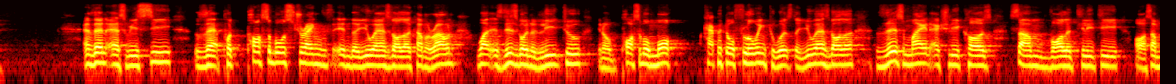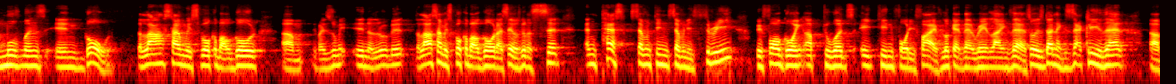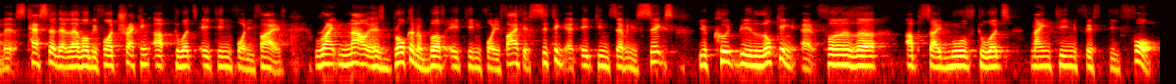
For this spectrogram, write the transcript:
And then as we see that possible strength in the US dollar come around, what is this going to lead to? You know, possible more capital flowing towards the US dollar this might actually cause some volatility or some movements in gold. The last time we spoke about gold, um, if I zoom in a little bit, the last time we spoke about gold, I said it was going to sit and test 1773 before going up towards 1845. Look at that red line there. So it's done exactly that. Um, it's tested that level before tracking up towards 1845. Right now, it has broken above 1845. It's sitting at 1876. You could be looking at further upside move towards 1954.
